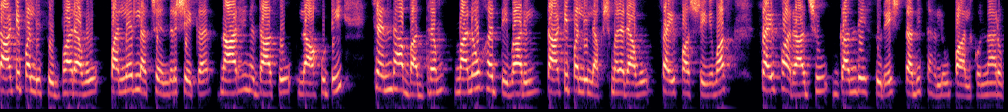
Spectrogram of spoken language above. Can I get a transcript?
తాటిపల్లి సుబ్బారావు పల్లెర్ల చంద్రశేఖర్ నారాయణ దాసు లాహుటి చందా భద్రం మనోహర్ తివారీ తాటిపల్లి లక్ష్మణరావు సైఫా శ్రీనివాస్ సైఫా రాజు గందే సురేష్ తదితరులు పాల్గొన్నారు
